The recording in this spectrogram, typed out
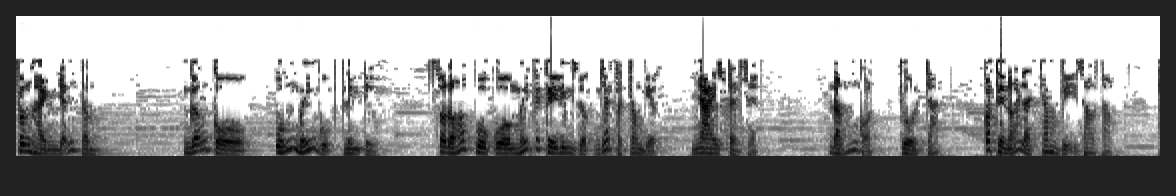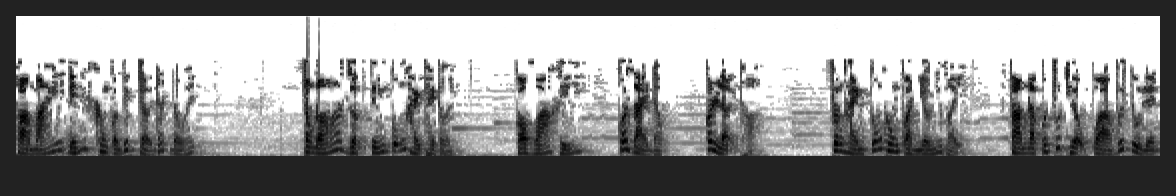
Phương Hành nhẫn tâm Ngưỡng cổ uống mấy ngụm linh tiểu Sau đó cua cua mấy cái cây linh dược nhét vào trong miệng Nhai sền sệt. Đắng ngọt, chua chát Có thể nói là trăm vị giao tập Thoải mái đến không còn biết trời đất đâu hết. Trong đó dược tính cũng hay thay đổi Có hóa khí, có giải độc, có lợi thọ. Phương Hành cũng không còn nhiều như vậy Phạm đã có chút hiệu quả với tu luyện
